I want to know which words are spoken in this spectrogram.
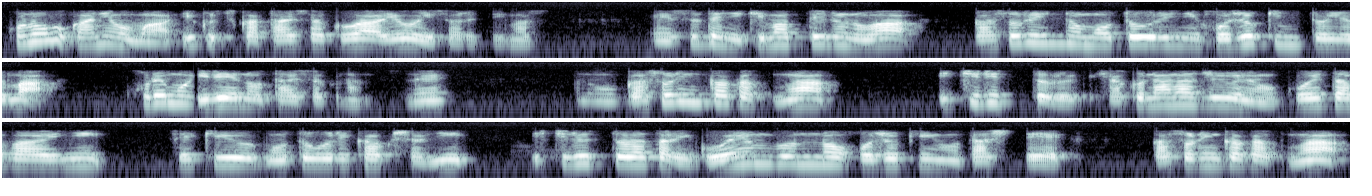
この他にもまあいくつか対策は用意されていますすで、に決まっているのはガソリンの元売りに補助金という、まあ、これも異例の対策なんですねあのガソリン価格が1リットル170円を超えた場合に石油元売り各社に1リットルあたり5円分の補助金を出してガソリン価格が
